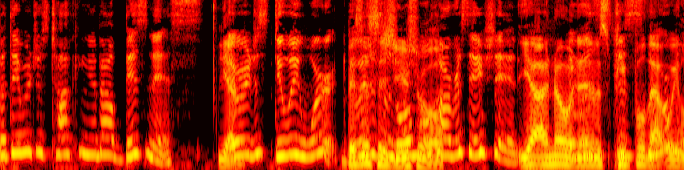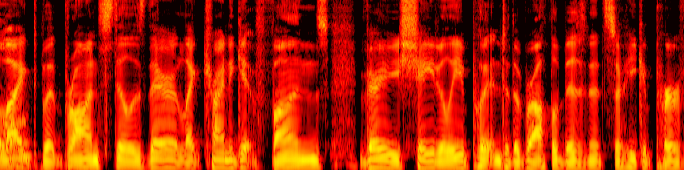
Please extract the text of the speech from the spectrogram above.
but they were just talking about business yeah they were just doing work business as usual conversation yeah i know it and it was people that we liked but Bronn still is there like trying to get funds very shadily put into the brothel business so he could per-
